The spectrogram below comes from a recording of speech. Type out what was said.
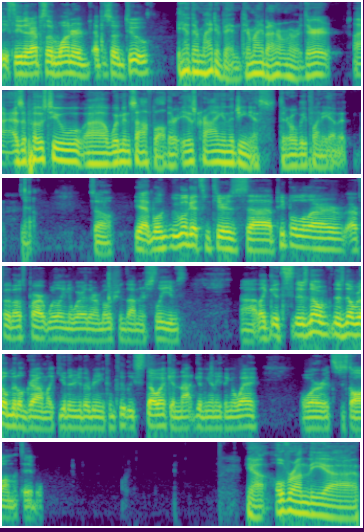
it's either episode one or episode two. Yeah, there might have been. There might have been. I don't remember. There, uh, as opposed to uh, women's softball, there is crying in the genius. There will be plenty of it. Yeah. So yeah, we'll we will get some tears. Uh, people are are for the most part willing to wear their emotions on their sleeves. Uh, like it's there's no there's no real middle ground. Like either either being completely stoic and not giving anything away, or it's just all on the table. Yeah, over on the uh,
